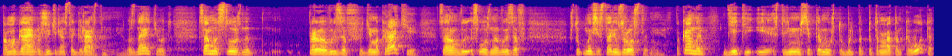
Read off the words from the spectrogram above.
помогаем жителям стать гражданами. Вы знаете, вот самый сложный вызов демократии, самый сложный вызов, чтобы мы все стали взрослыми. Пока мы дети и стремимся к тому, чтобы быть под патронатом кого-то,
